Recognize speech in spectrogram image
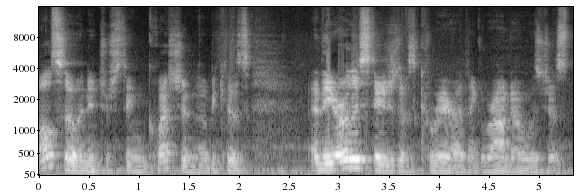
also an interesting question though because in the early stages of his career, I think Rondo was just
